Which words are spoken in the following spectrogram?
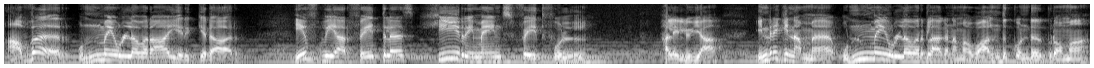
அவர் உண்மை உள்ளவராய் இருக்கிறார். If we are faithless he remains faithful hallelujah இன்றைக்கு நம்ம உண்மை உள்ளவர்களாக நம்ம வாழ்ந்து கொண்டு இருக்கிறோமா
